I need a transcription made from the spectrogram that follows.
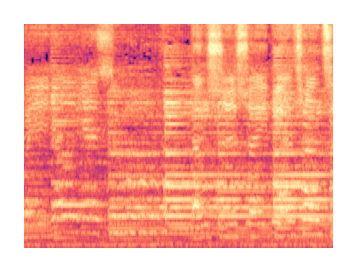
唯有耶稣能使水变成酒，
